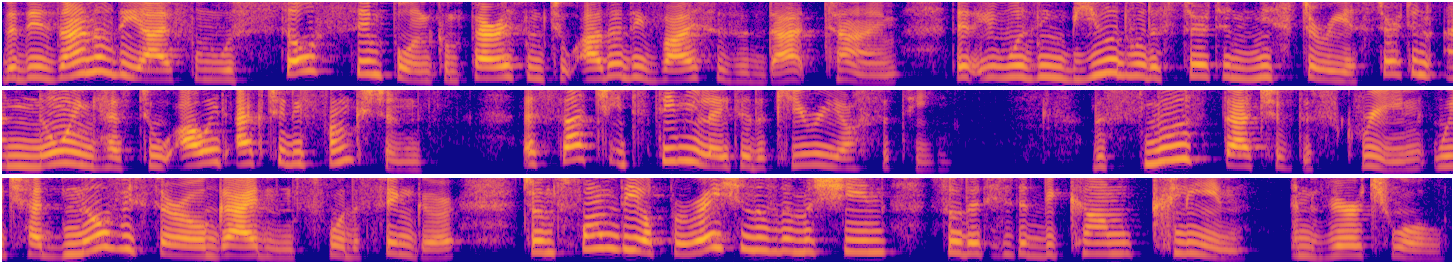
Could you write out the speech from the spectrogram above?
The design of the iPhone was so simple in comparison to other devices at that time that it was imbued with a certain mystery, a certain unknowing as to how it actually functions. As such, it stimulated a curiosity. The smooth touch of the screen, which had no visceral guidance for the finger, transformed the operation of the machine so that it had become clean and virtual.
